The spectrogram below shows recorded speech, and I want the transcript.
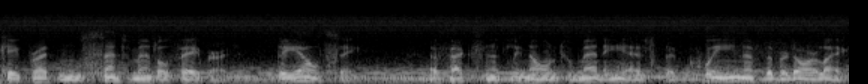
Cape Breton's sentimental favorite, the Elsie, affectionately known to many as the Queen of the Bras d'Or Lakes.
